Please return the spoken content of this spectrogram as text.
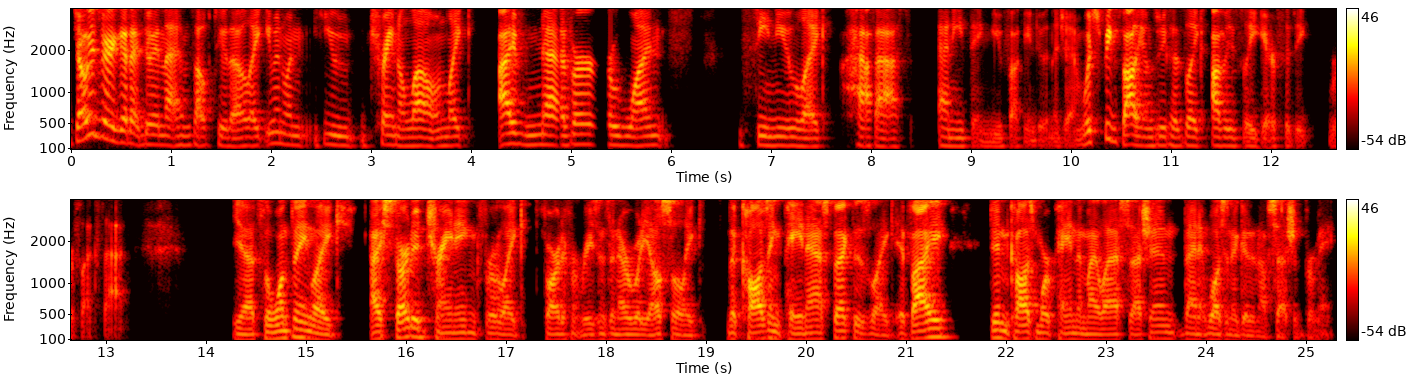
Joey's very good at doing that himself too, though. Like, even when you train alone, like, I've never once seen you like half ass anything you fucking do in the gym, which speaks volumes because like obviously your physique reflects that. Yeah, it's the one thing like I started training for like far different reasons than everybody else. So like the causing pain aspect is like if I didn't cause more pain than my last session, then it wasn't a good enough session for me.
